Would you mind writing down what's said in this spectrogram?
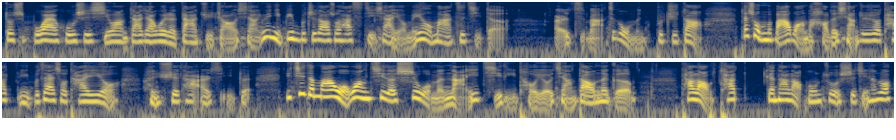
都是不外乎是希望大家为了大局着想，因为你并不知道说她私底下有没有骂自己的。儿子嘛，这个我们不知道，但是我们把他往的好的想，就是说他你不在的时候，他也有很削他儿子一顿。你记得吗？我忘记了是我们哪一集里头有讲到那个她老她跟她老公做事情，她说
